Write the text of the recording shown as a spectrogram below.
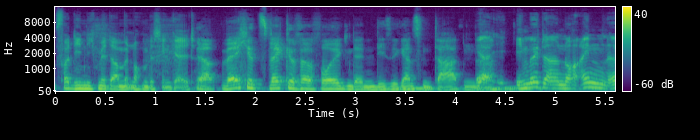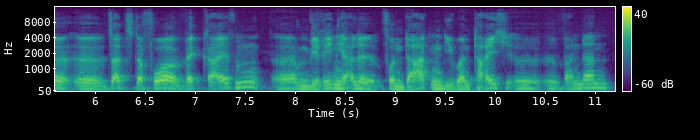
verdiene ich mir damit noch ein bisschen Geld. Ja, welche Zwecke verfolgen denn diese ganzen Daten da? Ja, ich möchte noch einen äh, äh, Satz davor weggreifen. Ähm, wir reden hier alle von Daten, die über den Teich äh, äh, wandern.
